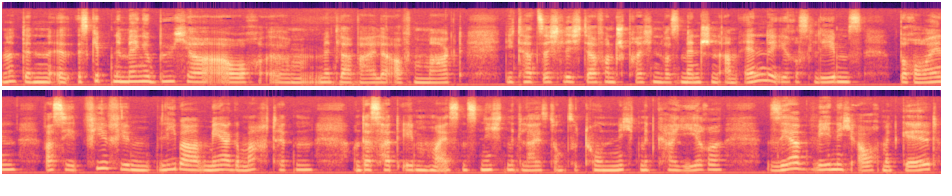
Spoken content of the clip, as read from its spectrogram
Ne, denn äh, es gibt eine Menge Bücher auch ähm, mittlerweile auf dem Markt, die tatsächlich davon sprechen, was Menschen am Ende ihres Lebens bereuen, was sie viel, viel lieber mehr gemacht hätten. Und das hat eben meistens nicht mit Leistung zu tun, nicht mit Karriere, sehr wenig auch mit Geld.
